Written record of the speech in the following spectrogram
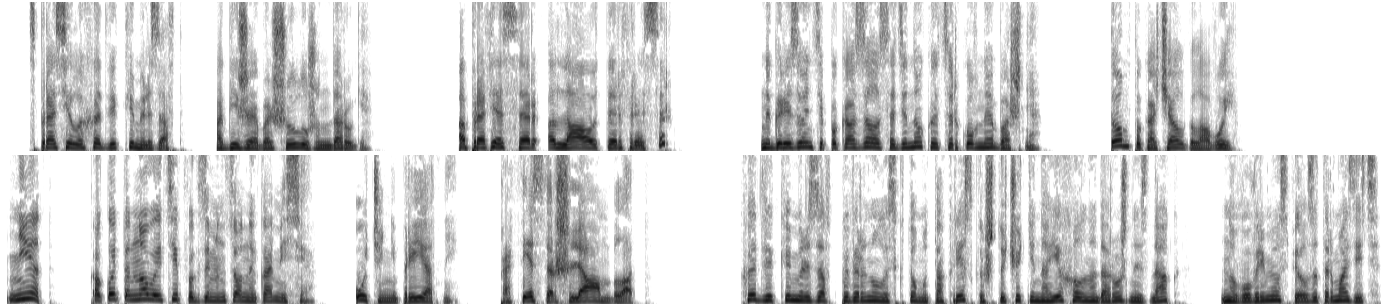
— спросила Хедвиг Кюмельзавт, объезжая большую лужу на дороге. «А профессор Лаутерфрессер?» На горизонте показалась одинокая церковная башня. Том покачал головой. «Нет, какой-то новый тип в экзаменационной комиссии. Очень неприятный. «Профессор Шлямблат!» Хедвиг Кюмельзавт повернулась к Тому так резко, что чуть не наехала на дорожный знак, но вовремя успел затормозить.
